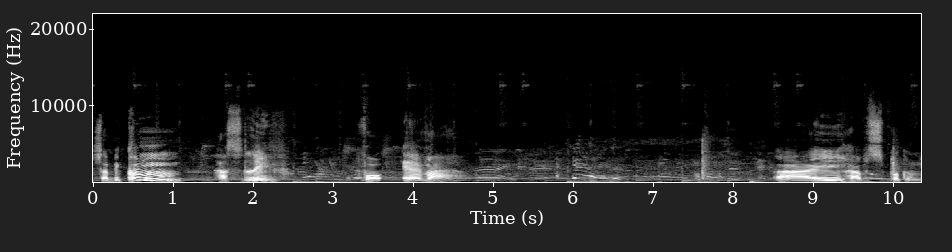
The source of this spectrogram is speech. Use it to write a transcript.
shall become her slave forever. I have spoken.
